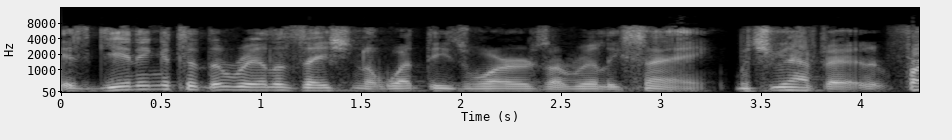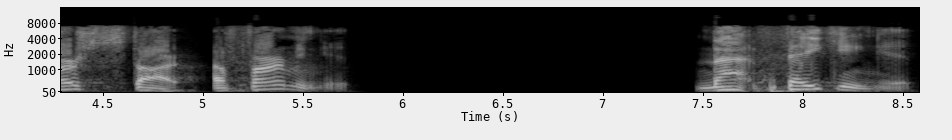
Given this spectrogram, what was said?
It's getting into the realization of what these words are really saying. But you have to first start affirming it, not faking it,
